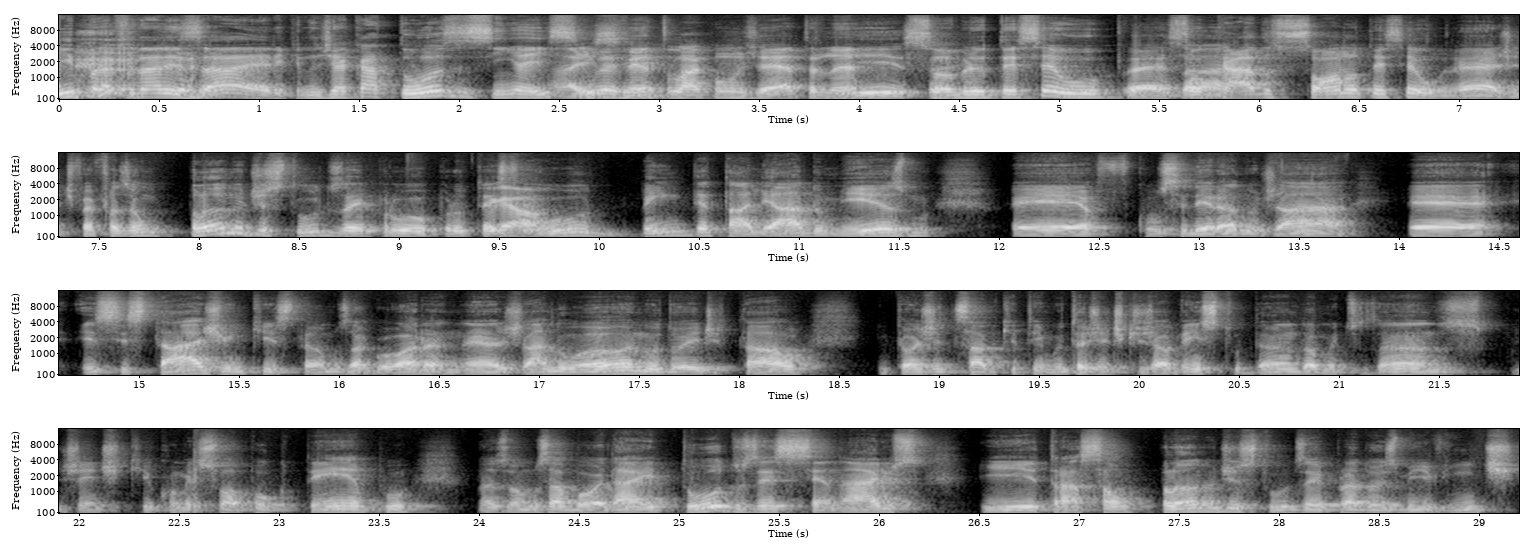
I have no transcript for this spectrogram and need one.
e para finalizar, Eric, no dia 14, sim, aí sim, aí o evento lá com o Getro, né? Isso. Sobre o TCU, é, focado só no TCU, né? É, a gente vai fazer um plano de estudos aí para o TCU, Legal. bem detalhado mesmo, é, considerando já é, esse estágio em que estamos agora, né? Já no ano do edital. Então a gente sabe que tem muita gente que já vem estudando há muitos anos, gente que começou há pouco tempo. Nós vamos abordar aí todos esses cenários e traçar um plano de estudos aí para 2020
